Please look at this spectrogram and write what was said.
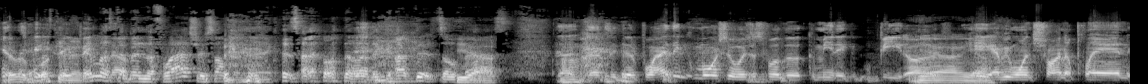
They were booking it. They must have been the Flash or something, because I don't know how they got there so Yeah. fast. That, that's a good point. I think more so it's just for the comedic beat of Yeah, yeah. hey, everyone's trying to plan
